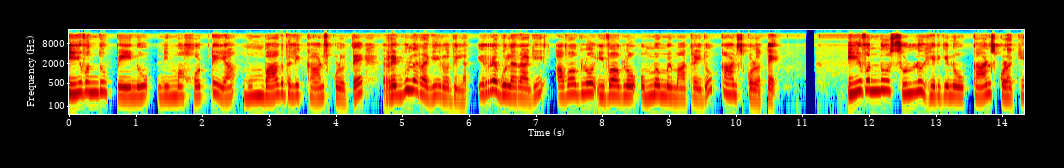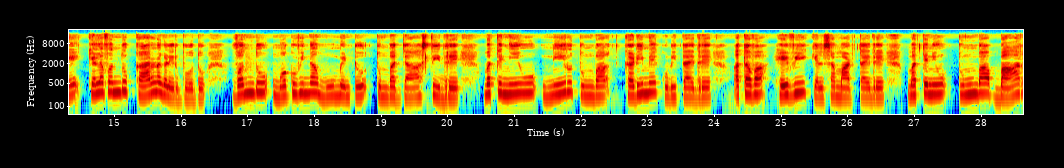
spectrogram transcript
ಈ ಒಂದು ಪೇನು ನಿಮ್ಮ ಹೊಟ್ಟೆಯ ಮುಂಭಾಗದಲ್ಲಿ ಕಾಣಿಸ್ಕೊಳ್ಳುತ್ತೆ, ರೆಗ್ಯುಲರ್ ಆಗಿ ಇರೋದಿಲ್ಲ. ಇರ್ರೆಗ್ಯುಲರ್ ಆಗಿ ಅವಾಗಲೋ ಇವಾಗಲೋ ಒಮ್ಮೊಮ್ಮೆ ಮಾತ್ರ ಇದು ಕಾಣಿಸ್ಕೊಳ್ಳುತ್ತೆ. ಈ ಒಂದು ಸುಳ್ಳು ಹೆರಿಗೆ ನೋವು ಕಾಣಿಸ್ಕೊಳ್ಳೋಕ್ಕೆ ಕೆಲವೊಂದು ಕಾರಣಗಳಿರ್ಬೋದು. ಒಂದು ಮಗುವಿನ ಮೂಮೆಂಟು ತುಂಬ ಜಾಸ್ತಿ ಇದ್ದರೆ ಮತ್ತು ನೀವು ನೀರು ತುಂಬ ಕಡಿಮೆ ಕುಡಿತಾ ಇದ್ದರೆ ಅಥವಾ ಹೆವಿ ಕೆಲಸ ಮಾಡ್ತಾ ಇದ್ದರೆ ಮತ್ತು ನೀವು ತುಂಬ ಭಾರ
